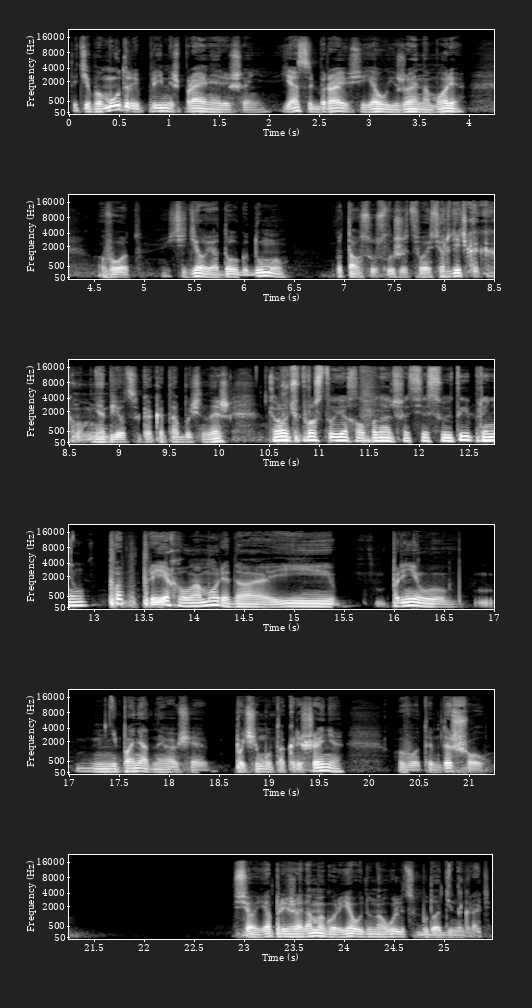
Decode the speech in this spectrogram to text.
ты, типа, мудрый, примешь правильное решение. Я собираюсь, и я уезжаю на море. Вот. Сидел я долго думал, пытался услышать свое сердечко, как оно у меня бьется, как это обычно, знаешь. Короче, просто уехал подальше от всей суеты и принял приехал на море, да, и принял непонятное вообще, почему так решение. Вот, МД-шоу. Все, я приезжаю домой, говорю, я уйду на улицу, буду один играть.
